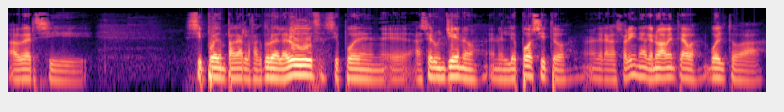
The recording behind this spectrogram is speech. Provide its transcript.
a ver si si pueden pagar la factura de la luz, si pueden eh, hacer un lleno en el depósito eh, de la gasolina, que nuevamente ha vuelto a,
